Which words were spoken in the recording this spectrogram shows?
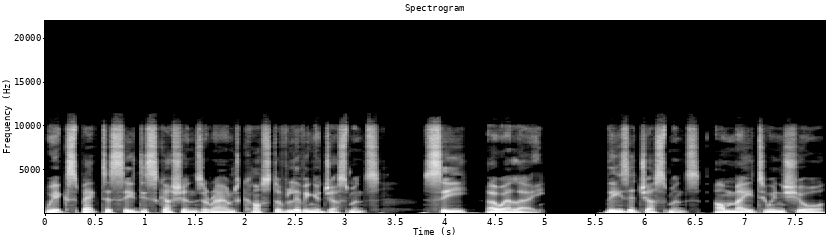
we expect to see discussions around cost of living adjustments, COLA. These adjustments are made to ensure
